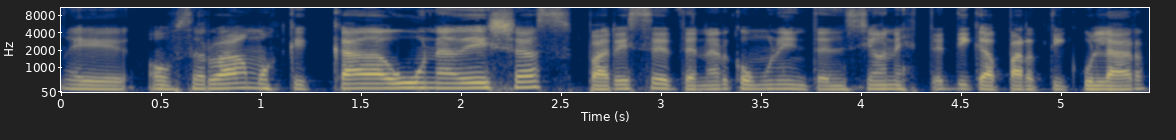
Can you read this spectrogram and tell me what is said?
eh, observábamos que cada una de ellas parece tener como una intención estética particular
